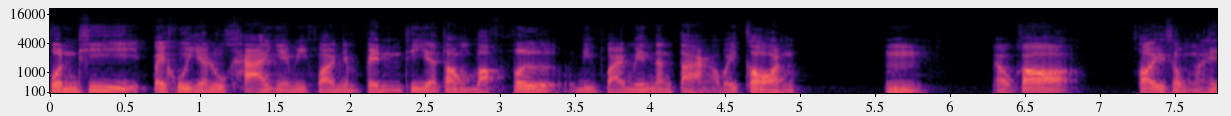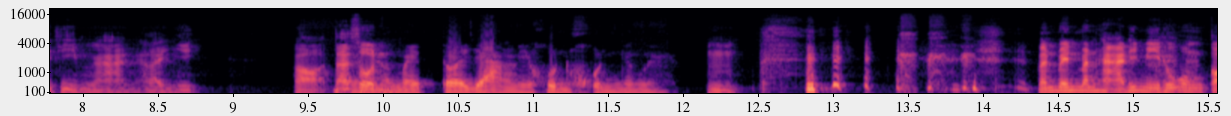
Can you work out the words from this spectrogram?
คนที่ไปคุยกับลูกค้าเนี่ยมีความจำเป็นที่จะต้อง buffer requirement ต่างๆ เอาไว้ก่อน อืม แล้วก็ค่อยส่งมาให้ทีมงานอะไรอย่างนี้ก็แต่ส่วนทำไมตัวอย่างนี้คุ้นๆจังเลย อืม มันเป็นปัญหาที่มีทุกองค์ก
